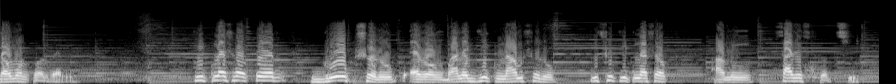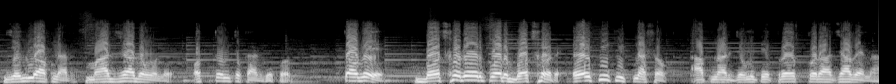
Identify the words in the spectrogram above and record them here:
দমন করবেন। কীটনাশকের গ্রুপ স্বরূপ এবং বাণিজ্যিক নাম স্বরূপ কিছু কীটনাশক আমি সাজেস্ট করছি, যেগুলো আপনার মাজরা দমনে অত্যন্ত কার্যকর। তবে বছরের পর বছর একই কীটনাশক আপনার জমিতে প্রয়োগ করা যাবে না।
